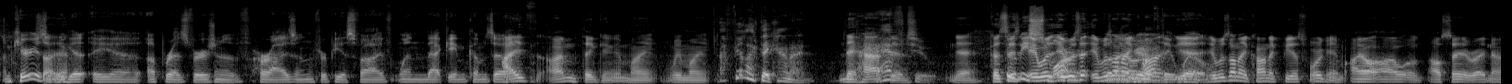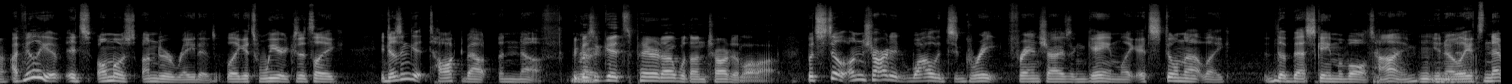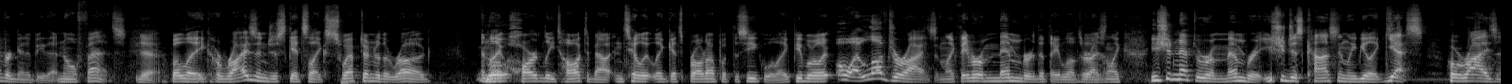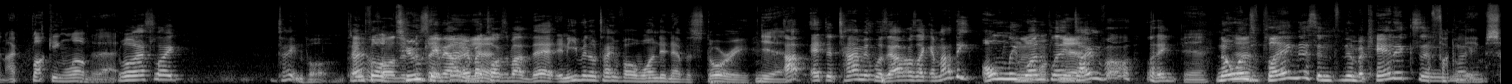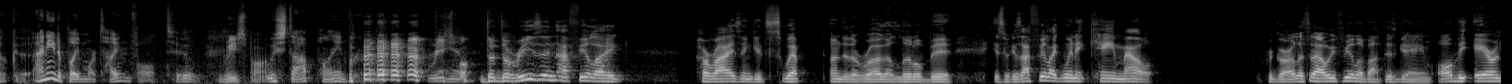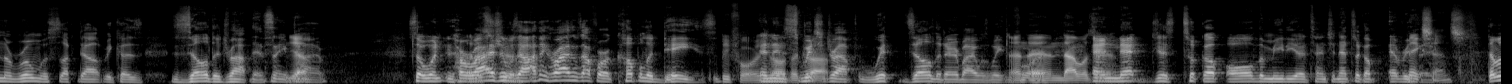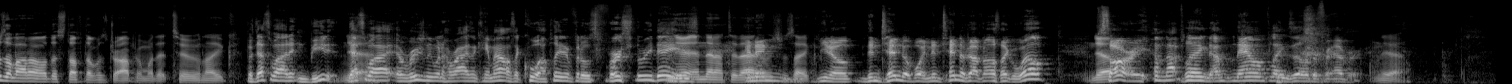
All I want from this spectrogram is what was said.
I'm curious So, if we get a uh, upres version of Horizon for PS5 when that game comes out. I th- I'm thinking it might we might I feel like they kind of They have, Have to. to. Yeah, because It it, would it was it was it was but an I don't know if iconic yeah it was an iconic PS4 game. i'll I will I'll say it right now. I feel like it, it's almost underrated. Like it's weird because it's like it doesn't get talked about enough. Because Right. it gets paired up with Uncharted a lot. But still, Uncharted, while it's a great franchise and game, like it's still not like the best game of all time. you know, like it's never gonna be that. No offense. Yeah. But like Horizon just gets like swept under the rug and Well- like hardly talked about until it like gets brought up with the sequel. Like people are like, "Oh, I loved Horizon." Like they remember that they loved Horizon. Like you shouldn't have to remember it. You should just constantly be like, "Yes, Horizon. I fucking love that." Well, that's like Titanfall. Titanfall Titanfall, 2 came out. thing, everybody yeah. talks about that. And even though Titanfall 1 didn't have a story, Yeah. I, at the time it was out, I was like, am I the only mm, one playing yeah. Titanfall? Like, Yeah. no one's playing this and the mechanics and Fucking like, game's so good. I need to play more Titanfall too. Respawn. We stopped playing. For a. Respawn. The, the reason I feel like Horizon gets swept under the rug a little bit is because I feel like when it came out, regardless of how we feel about this game, all the air in the room was sucked out because Zelda dropped at the same Yeah. time. So when Horizon was out, I think Horizon was out for a couple of days Before and then Switch dropped. dropped with Zelda that everybody was waiting for. And for. then that was and it. that just took up all the media attention. That took up everything. Makes sense. There was a lot of other stuff that was dropping with it too. Like But that's why I didn't beat it. That's why originally when Horizon came out, I was like, cool, I played it for those first three days. Yeah, and then after that, and then, it was just like- you know, Nintendo boy, Nintendo dropped, and I was like, well, Yeah. sorry, I'm not playing. I'm, now I'm playing Zelda forever. yeah,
